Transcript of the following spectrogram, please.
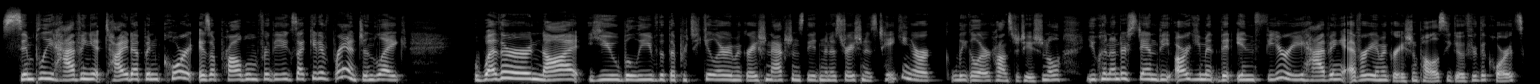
simply having it tied up in court is a problem for the executive branch, and like whether or not you believe that the particular immigration actions the administration is taking are legal or constitutional, you can understand the argument that in theory, having every immigration policy go through the courts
